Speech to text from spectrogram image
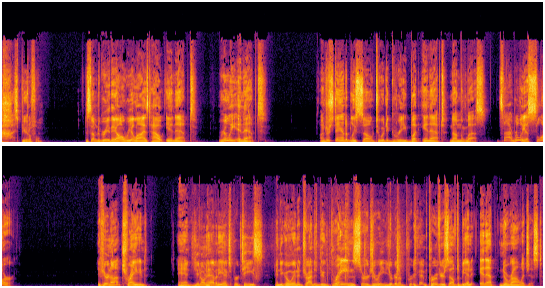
Ah, it's beautiful. To some degree, they all realized how inept, really inept, understandably so to a degree, but inept nonetheless. It's not really a slur. If you're not trained and you don't have any expertise and you go in and try to do brain surgery, you're going to pr- prove yourself to be an inept neurologist.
